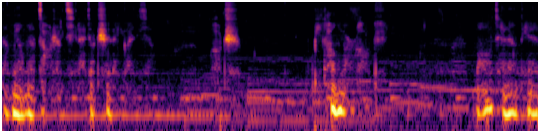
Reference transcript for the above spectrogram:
那喵喵早上起来就吃了元宵，好吃，比汤圆好吃。猫前两天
